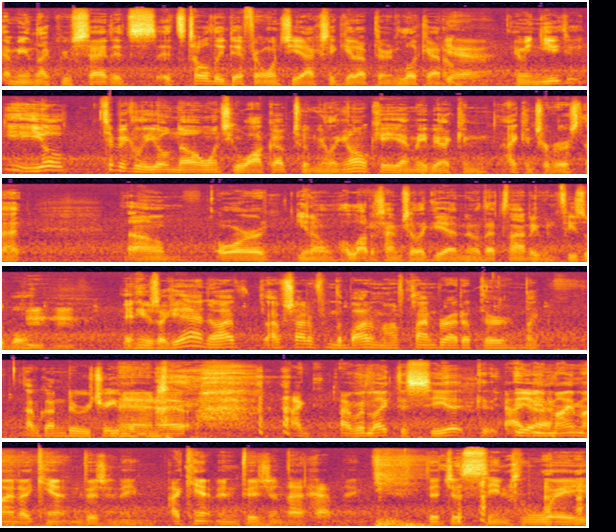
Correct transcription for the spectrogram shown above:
I mean, like we've said, it's it's totally different once you actually get up there and look at them. Yeah. I mean, you you- you'll typically you'll know once you walk up to them. You're like, oh, okay, yeah, maybe I can I can traverse that. Um, or you know, a lot of times you're like, yeah, no, that's not even feasible. Mm-hmm. And he was like, yeah, no, I've I've shot him from the bottom. I've climbed right up there. Like, I've gotten to retrieve Man, him. I, I, I would like to see it. I, Yeah. In my mind, I can't envisioning. I can't envision that happening. That just seems way,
